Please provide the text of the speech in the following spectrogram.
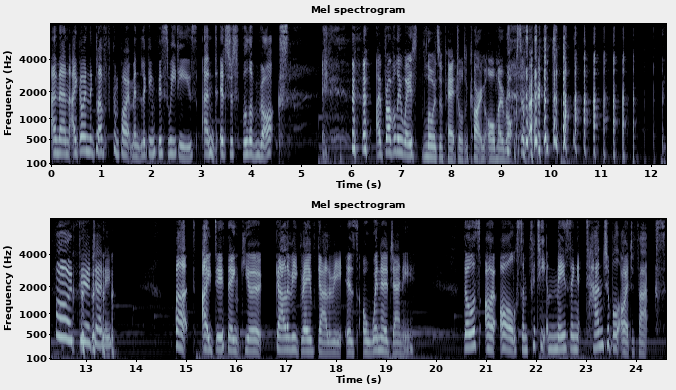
And then I go in the glove compartment looking for sweeties, and it's just full of rocks. I probably waste loads of petrol to carting all my rocks around. oh dear, Jenny. But I do think your gallery grave gallery is a winner, Jenny. Those are all some pretty amazing tangible artifacts.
